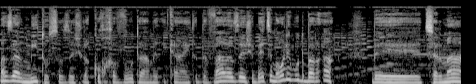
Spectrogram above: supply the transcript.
מה זה המיתוס הזה של הכוכבות האמריקאית? הדבר הזה שבעצם הוליווד בראה בצלמה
